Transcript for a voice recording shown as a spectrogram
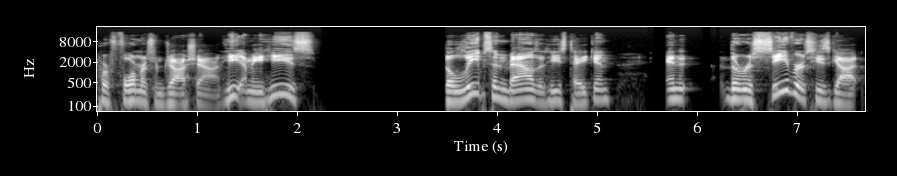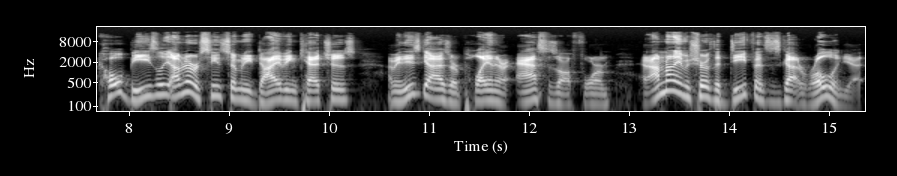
performance from Josh Allen. He, I mean, he's the leaps and bounds that he's taken, and the receivers he's got. Cole Beasley, I've never seen so many diving catches. I mean, these guys are playing their asses off for him, and I'm not even sure if the defense has got rolling yet.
